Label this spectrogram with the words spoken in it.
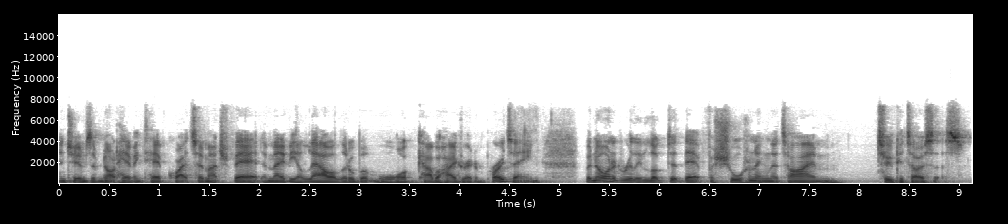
in terms of not having to have quite so much fat and maybe allow a little bit more carbohydrate and protein. But no one had really looked at that for shortening the time to ketosis.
